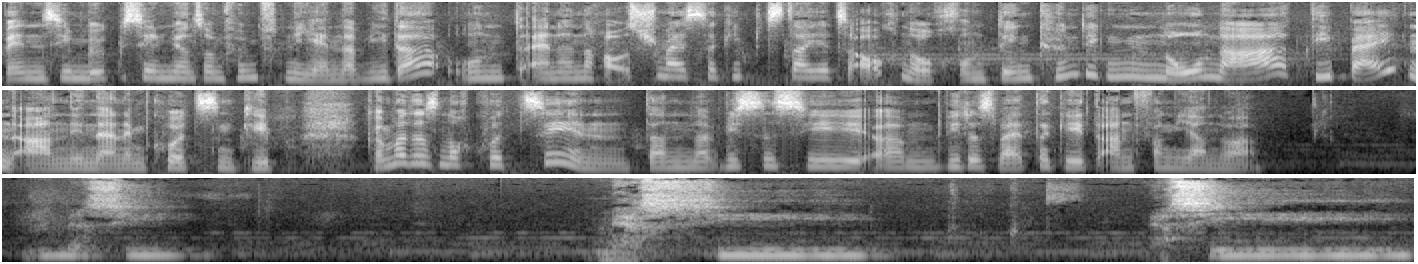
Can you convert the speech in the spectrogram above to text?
Wenn Sie mögen, sehen wir uns am 5. Jänner wieder. Und einen Rausschmeißer gibt's da jetzt auch noch. Und den kündigen Nona die beiden an in einem kurzen Clip. Können wir das noch kurz sehen? Dann wissen Sie, ähm, wie das weitergeht Anfang Januar. Merci. Merci. Merci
